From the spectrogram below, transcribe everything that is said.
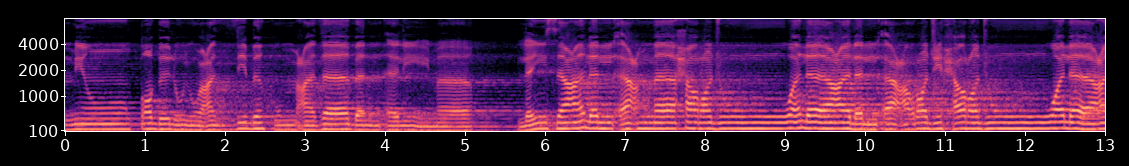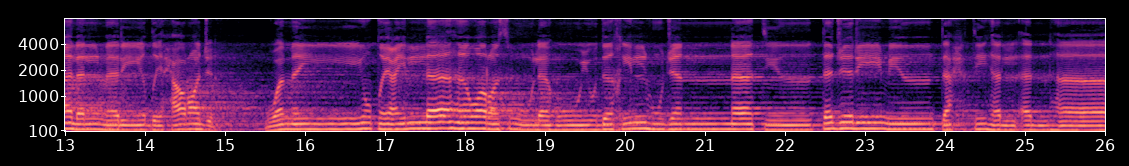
من قبل يعذبكم عذابا أليما. ليس على الأعمى حرج ولا على الأعرج حرج ولا على المريض حرج. ومن يطع الله ورسوله يدخله جنات تجري من تحتها الأنهار.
